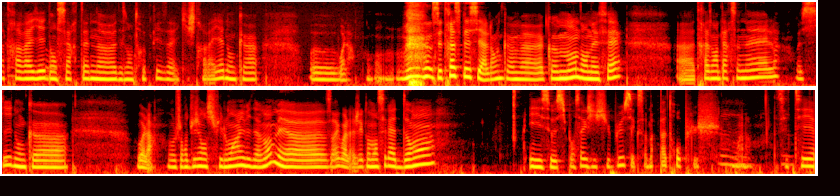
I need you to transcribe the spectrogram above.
à travailler dans certaines euh, des entreprises avec qui je travaillais. Donc euh, voilà, c'est très spécial hein, comme, comme monde en effet. très impersonnel aussi. Donc voilà, aujourd'hui j'en suis loin évidemment, mais c'est vrai que voilà, j'ai commencé là-dedans. Et c'est aussi pour ça que j'y suis plus, c'est que ça m'a pas trop plu. Mmh. Voilà. C'était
